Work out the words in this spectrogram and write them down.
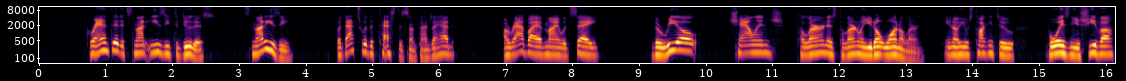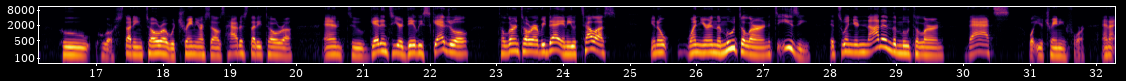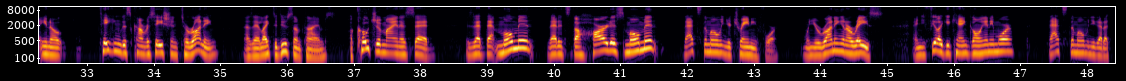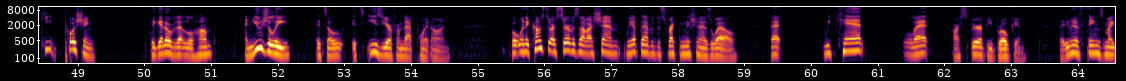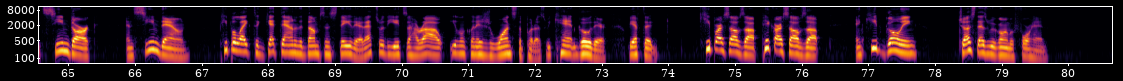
Granted, it's not easy to do this. It's not easy, but that's where the test is sometimes. I had a rabbi of mine would say, the real challenge to learn is to learn when you don't want to learn. You know, he was talking to boys in yeshiva who who are studying Torah. We're training ourselves how to study Torah and to get into your daily schedule to learn Torah every day. And he would tell us, you know, when you're in the mood to learn, it's easy. It's when you're not in the mood to learn, that's what you're training for. And, I, you know, taking this conversation to running, as I like to do sometimes, a coach of mine has said, is that that moment that it's the hardest moment, that's the moment you're training for. When you're running in a race and you feel like you can't go anymore, that's the moment you got to keep pushing to get over that little hump. And usually it's a it's easier from that point on. But when it comes to our service of Hashem, we have to have this recognition as well that we can't let our spirit be broken. That even if things might seem dark and seem down, people like to get down in the dumps and stay there. That's where the Yetzer Hara, evil inclination, wants to put us. We can't go there. We have to keep ourselves up, pick ourselves up, and keep going just as we were going beforehand.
